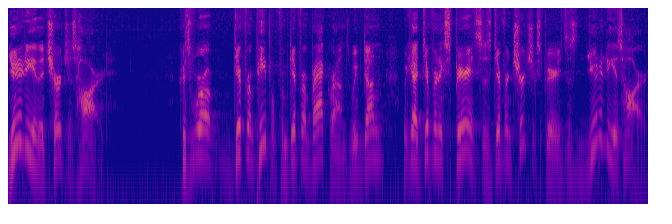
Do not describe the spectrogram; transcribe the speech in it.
Unity in the church is hard because we're different people from different backgrounds. We've done, we got different experiences, different church experiences. Unity is hard.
